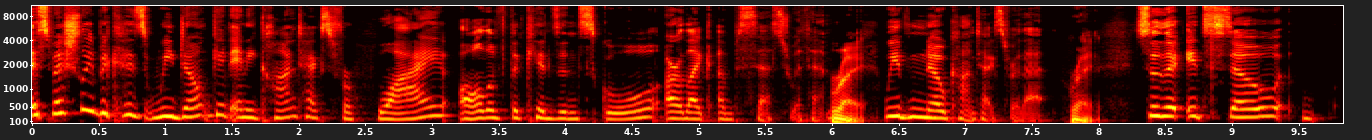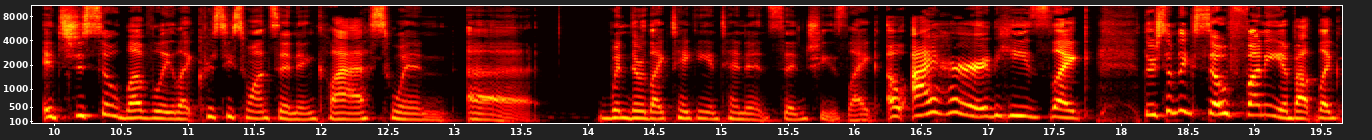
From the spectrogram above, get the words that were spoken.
Especially because we don't get any context for why all of the kids in school are like obsessed with him. Right. We have no context for that. Right. So that it's so it's just so lovely like Kristy Swanson in class when uh when they're like taking attendance and she's like, "Oh, I heard he's like there's something so funny about like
